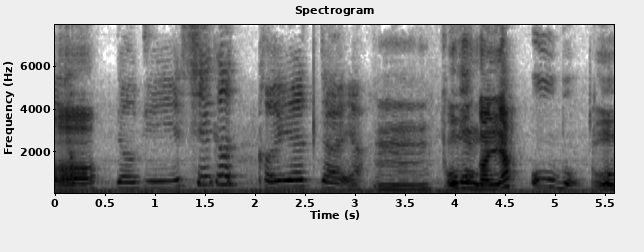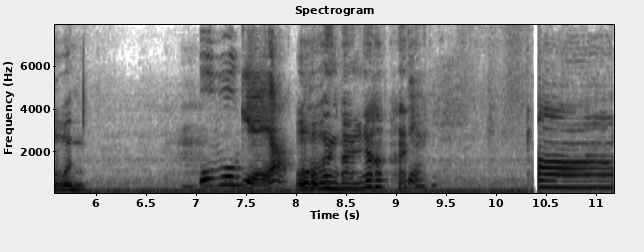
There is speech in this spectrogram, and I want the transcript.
어. 여기 시간 걸렸어요. 음. 5분 걸려? 우부. 5분. 우부게요. 5분 걸려? 네. 아.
